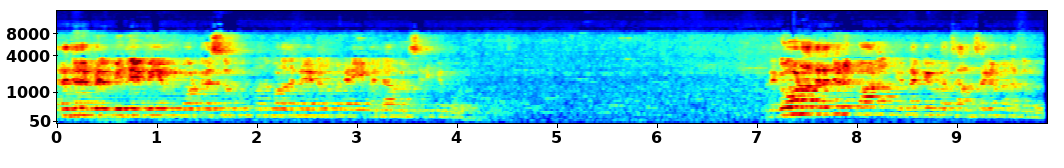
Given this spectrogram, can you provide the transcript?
തെരഞ്ഞെടുപ്പിൽ ബി ജെ പിയും കോൺഗ്രസും അതുപോലെ തന്നെ ഇടതു മുന്നണിയും എല്ലാം മത്സരിക്കുമ്പോൾ ത്രികോണ തെരഞ്ഞെടുപ്പാണ് എന്നൊക്കെയുള്ള ചർച്ചകൾ നടക്കുമ്പോൾ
